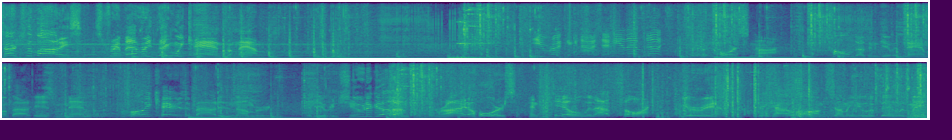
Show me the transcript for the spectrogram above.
Search the bodies! Strip everything we can from them! You recognize any of them, Dutch? Of course not. Colm doesn't give a damn about his men. All he cares about is numbers. If you can shoot a gun, and ride a horse, and kill without thought, you're in. Think how long some of you have been with me.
